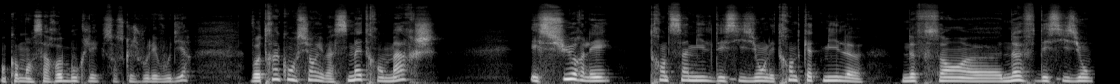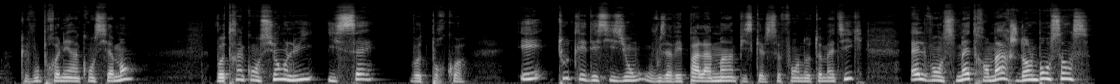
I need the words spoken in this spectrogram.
on commence à reboucler sur ce que je voulais vous dire. Votre inconscient, il va se mettre en marche. Et sur les 35 000 décisions, les 34 909 décisions que vous prenez inconsciemment, votre inconscient, lui, il sait votre pourquoi. Et toutes les décisions où vous n'avez pas la main puisqu'elles se font en automatique, elles vont se mettre en marche dans le bon sens.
